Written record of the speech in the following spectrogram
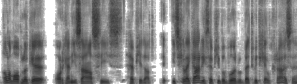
alle mogelijke organisaties heb je dat. Iets gelijkaardigs heb je bijvoorbeeld bij het Wit Kruis, hè?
